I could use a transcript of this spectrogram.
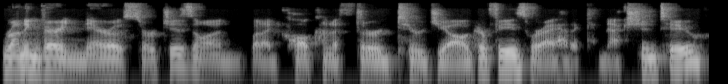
running very narrow searches on what I'd call kind of third tier geographies where I had a connection to.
